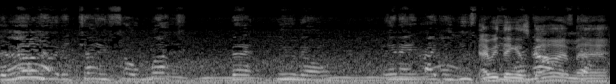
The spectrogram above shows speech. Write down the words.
The neighborhood has changed so much that, you know, it ain't like it used to Everything be is when I was gone, man.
